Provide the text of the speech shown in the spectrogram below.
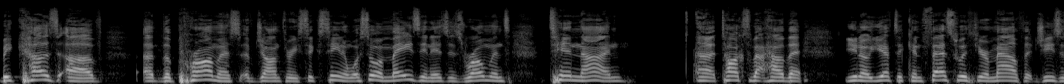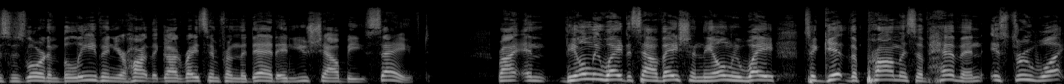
Because of uh, the promise of john 3.16 and what's so amazing is is romans 10.9 uh, talks about how that you know you have to confess with your mouth that jesus is lord and believe in your heart that god raised him from the dead and you shall be saved right? And the only way to salvation, the only way to get the promise of heaven is through what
